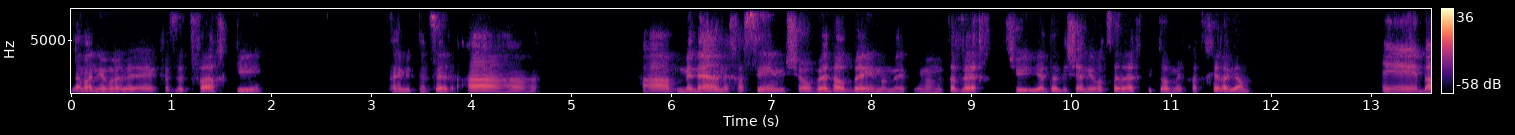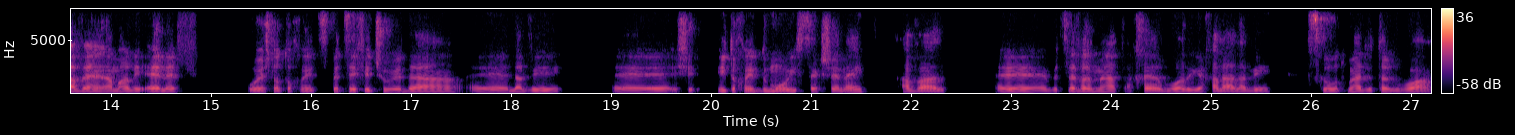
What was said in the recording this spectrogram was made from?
למה אני אומר אה, כזה טווח? כי, אני מתנצל, המנהל הנכסים שעובד הרבה עם המתווך, שידעתי שאני רוצה ללכת איתו מלכתחילה גם, אה, בא ואמר לי אלף, הוא יש לו תוכנית ספציפית שהוא יודע אה, להביא, היא תוכנית דמוי סקשן 8, אבל בצבע מעט אחר, והוא עוד יכל היה להביא שכירות מעט יותר גבוהה.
